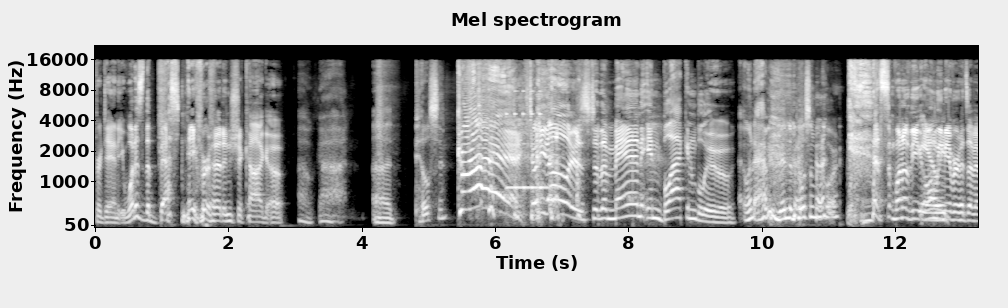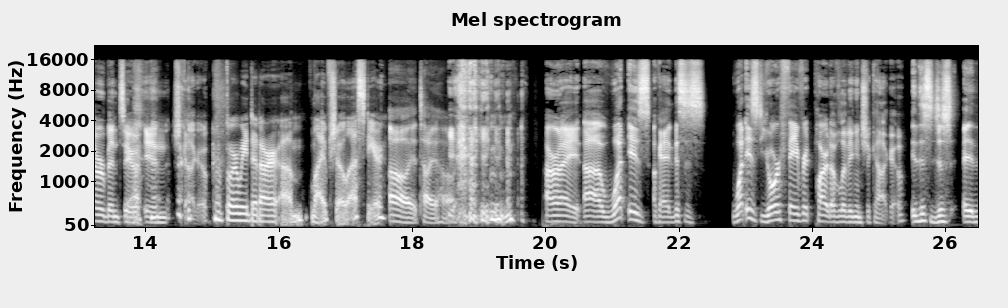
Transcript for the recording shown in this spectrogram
for Danny. What is the best neighborhood in Chicago? Oh God. Uh, Pilsen. Correct. Twenty dollars to the man in black and blue. When, have you been to Pilsen before? That's one of the Yeah, only we- neighborhoods I've ever been to in Chicago. That's where we did our um, live show last year. oh, at Thalia Hall. Yeah. Mhm. All right. Uh, what is okay? This is what is your favorite part of living in Chicago? This is just. uh,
